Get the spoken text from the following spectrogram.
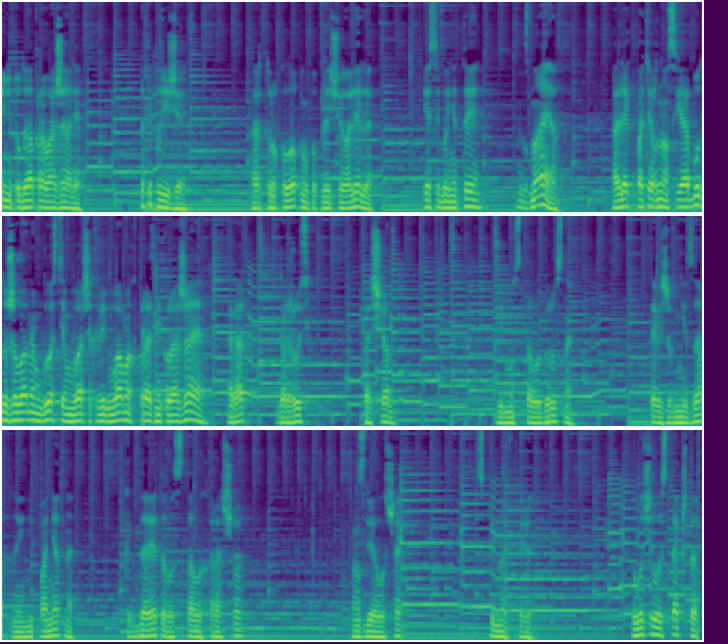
«И не туда провожали. А ты поезжай». Артур хлопнул по плечу Олега. «Если бы не ты, «Знаю». Олег потер. «Я буду желанным гостем в ваших вигвамах в праздник урожая. Рад, горжусь, польщен». Ему стало грустно. Так же внезапно и непонятно, когда этого стало хорошо. Он сделал шаг спиной вперед. Получилось так, что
